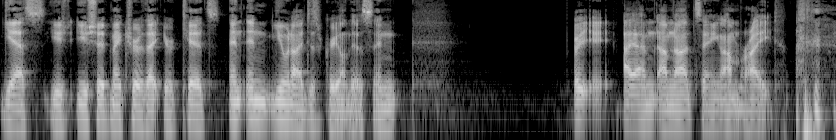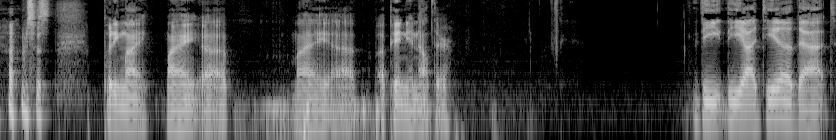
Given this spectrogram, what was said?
Yes, you you should make sure that your kids and, and you and I disagree on this, and I, I'm I'm not saying I'm right. I'm just putting my my uh, my uh, opinion out there. The the idea that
